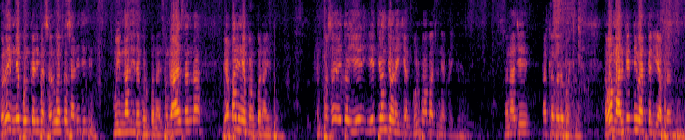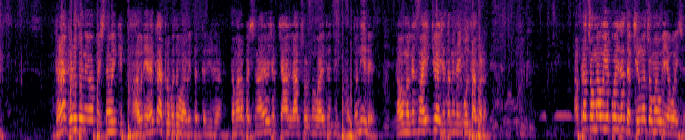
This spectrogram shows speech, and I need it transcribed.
ભલે એમને ભૂલ કરી, પણ શરૂઆત તો સારી થઈ હતી હું એમના લીધે ગ્રુપ બનાવ્યું હતું રાજસ્થાનના વેપારીને ગ્રુપ બનાવ્યું હતું. પછી તો એ એ ત્યાં ત્યાં રહી ગયા ગ્રુપ આ બાજુ નીકળી ગયો. અને આજે આટલા બધા પહોંચ્યું. હવે માર્કેટની વાત કરીએ આપણે. ઘણા ખેડૂતોને એવા પ્રશ્ન હોય કે ભાવ રહે કે આટલો બધો વાવેતર કર્યું છે? તમારા પ્રશ્ન આવ્યો છે ચાર લાખ છોડનું વાવેતર ભાવ તો નહીં રહે. આવો મગજમાં આવી જ જોઈએ છે, તમે નહીં બોલતા પણ. આપણા ચોમાવું એક હોય છે, દક્ષિણમાં ચોમાવું એ હોય છે.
